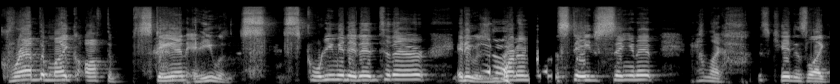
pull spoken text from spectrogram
grabbed the mic off the stand, and he was screaming it into there, and he was Yeah. running on the stage singing it. And I'm like, ah, this kid is like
